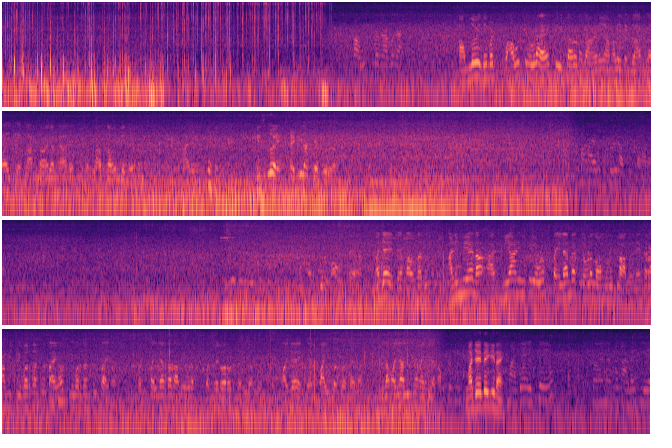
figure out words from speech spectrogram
पाऊस बघा बघा थांबलो इथे बट पाऊस एवढा आहे की विचारू नका. आणि आम्हाला इथे ग्लास लावायचे आहे. ग्लास लावायला मिळाले तर ग्लास लावून घेतो आणि भिजलो आहे थंडी लागते पूर्ण. भरपूर मजा येते पावसातून. आणि मी आहे ना मी आणि तू एवढं पहिल्यांदाच एवढं लॉंग रूटला आलो नाही तर आम्ही Shrivardhan to Saigaon Shrivardhan to Saigaon. But पहिल्यांदाच आम्ही एवढं पनवेलवरून घरी जातो मजा येते बाईकवर बसायला. तिला मजा आली की नाही माहिती नाही का? मजा येते की नाही? मजा येते. पण आता गारटली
